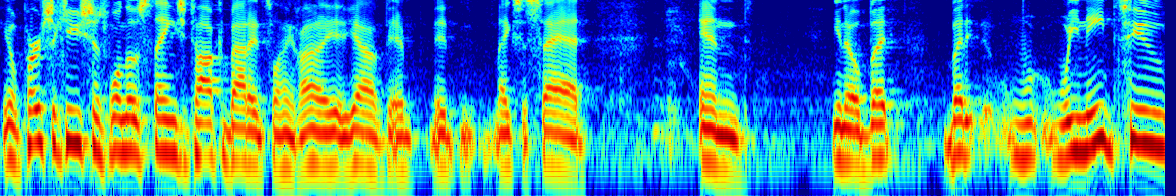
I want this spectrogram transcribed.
You know, persecution is one of those things you talk about. It's like, oh, yeah, it, it makes us sad. And, you know, but but we need to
